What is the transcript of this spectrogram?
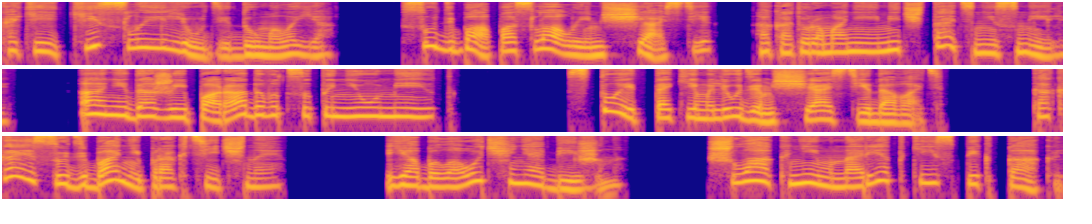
«Какие кислые люди», — думала я. Судьба послала им счастье, о котором они и мечтать не смели. Они даже и порадоваться-то не умеют. Стоит таким людям счастье давать. Какая судьба непрактичная. Я была очень обижена. Шла к ним на редкий спектакль,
